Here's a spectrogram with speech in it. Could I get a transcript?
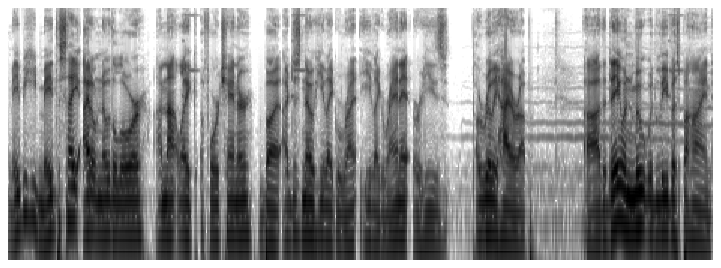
maybe he made the site. I don't know the lore. I'm not like a 4chaner, but I just know he like ran, he like ran it or he's a really higher up. Uh, the day when Moot would leave us behind.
